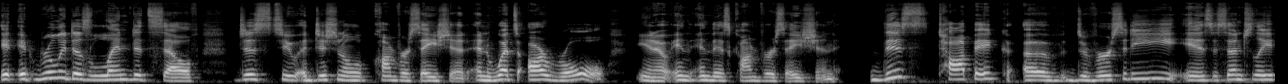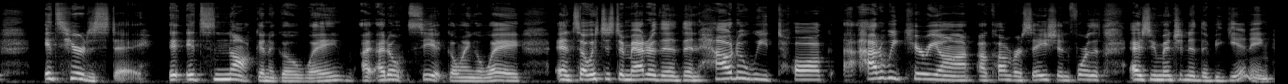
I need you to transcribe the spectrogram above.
it, it really does lend itself just to additional conversation and what's our role, you know, in in this conversation this topic of diversity is essentially it's here to stay it, it's not going to go away. I, I, don't see it going away. And so it's just a matter then then how do we talk? How do we carry on a conversation for this? As you mentioned in the beginning,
